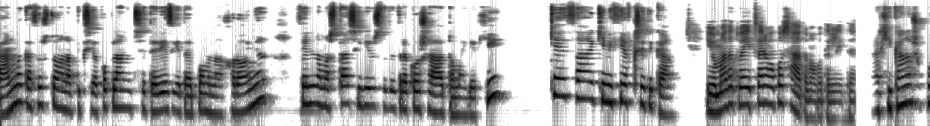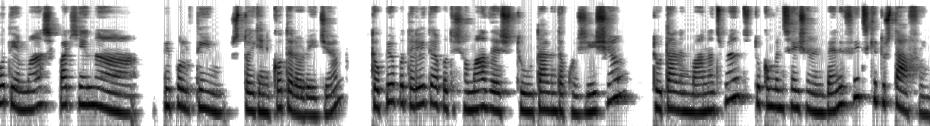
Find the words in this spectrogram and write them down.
κάνουμε, καθώς το αναπτυξιακό πλάνο της εταιρείας για τα επόμενα χρόνια θέλει να μας φτάσει γύρω στα 400 άτομα για αρχή και θα κινηθεί αυξητικά. Η ομάδα του HR από πόσα άτομα αποτελείται; Αρχικά να σου πω ότι εμάς υπάρχει ένα People Team στο γενικότερο region, το οποίο αποτελείται από τις ομάδες του Talent Acquisition, του Talent Management, του Compensation and Benefits και του Staffing.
